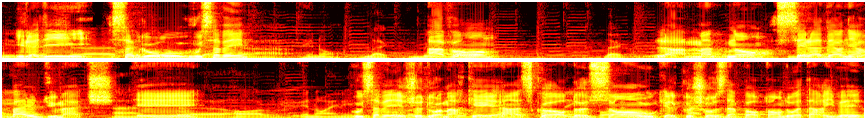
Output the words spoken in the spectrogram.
il a dit, « Sadhguru, vous savez, avant, Là, maintenant, c'est la dernière balle du match. Et vous savez, je dois marquer un score de 100 ou quelque chose d'important doit arriver.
